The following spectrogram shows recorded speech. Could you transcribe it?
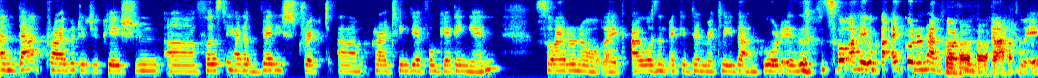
And that private education uh, firstly had a very strict um, criteria for getting in. So i don't know like i wasn't academically that good so i, I couldn't have gotten that way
